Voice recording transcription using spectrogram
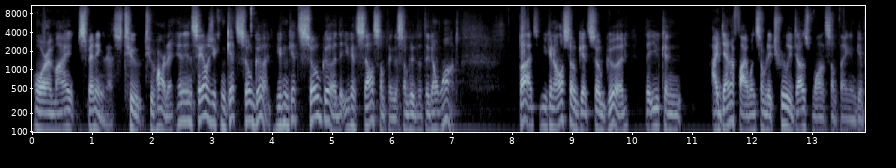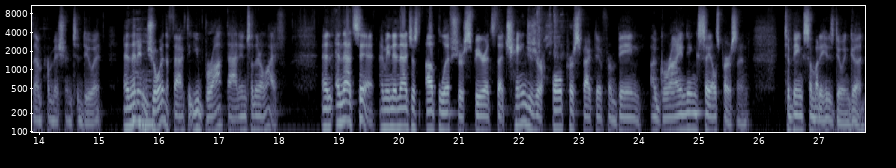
Or am I spending this too too hard? And in sales you can get so good. You can get so good that you can sell something to somebody that they don't want. But you can also get so good that you can identify when somebody truly does want something and give them permission to do it and then Mhm. enjoy the fact that you brought that into their life. And and that's it. I mean and that just uplifts your spirits that changes your whole perspective from being a grinding salesperson to being somebody who's doing good.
